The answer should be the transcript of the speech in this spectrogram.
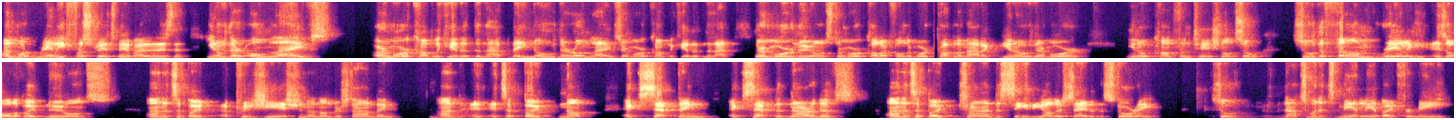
And what really frustrates me about it is that you know their own lives are more complicated than that. They know their own lives are more complicated than that. They're more nuanced. They're more colorful. They're more problematic. You know, they're more you know confrontational. So so the film really is all about nuance and it's about appreciation and understanding. Hmm. And it, it's about not accepting accepted narratives and it's about trying to see the other side of the story. So that's what it's mainly about for me.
